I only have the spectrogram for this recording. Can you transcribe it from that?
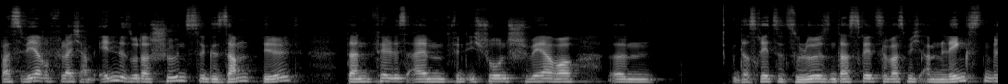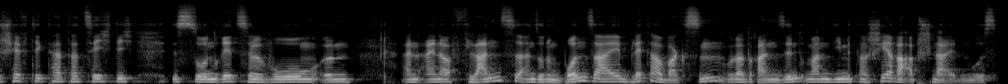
was wäre vielleicht am Ende so das schönste Gesamtbild, dann fällt es einem, finde ich, schon schwerer, ähm, das Rätsel zu lösen. Das Rätsel, was mich am längsten beschäftigt hat tatsächlich, ist so ein Rätsel, wo ähm, an einer Pflanze, an so einem Bonsai Blätter wachsen oder dran sind und man die mit einer Schere abschneiden muss.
